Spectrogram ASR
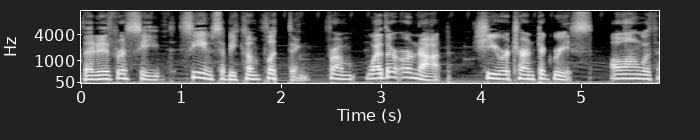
that is received seems to be conflicting from whether or not she returned to Greece, along with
